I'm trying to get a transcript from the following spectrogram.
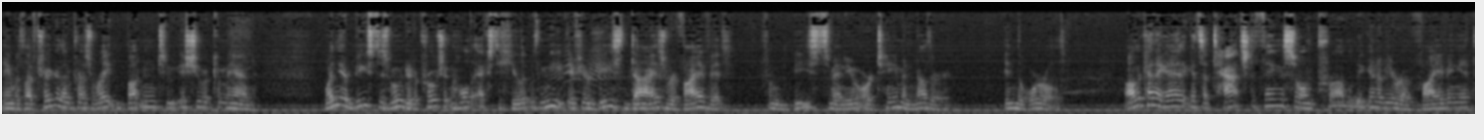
Aim with left trigger, then press right button to issue a command. When your beast is wounded, approach it and hold X to heal it with meat. If your beast dies, revive it from the beast's menu or tame another in the world. I'm the kind of guy that gets attached to things, so I'm probably going to be reviving it.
